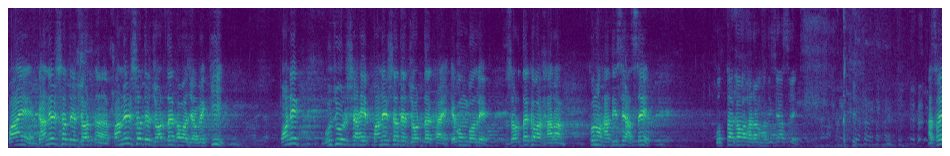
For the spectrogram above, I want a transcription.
পায়ে, গানের সাথে পানের সাথে জর্দা খাওয়া যাবে কি? অনেক হুজুর সাহেব পানির সাথে জর্দা খায় এবং বলে, জর্দা খাওয়া হারাম। কোন হাদিসে আছে? কুত্তা খাওয়া হারাম হাদিসে আছে? আছে?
